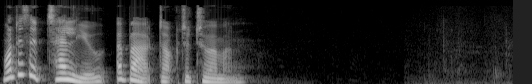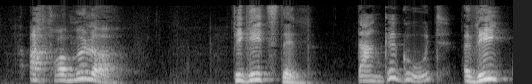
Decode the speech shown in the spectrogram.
What does it tell you about Dr. Thürmann? Ach, Frau Müller, wie geht's denn? Danke, gut. Wie?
